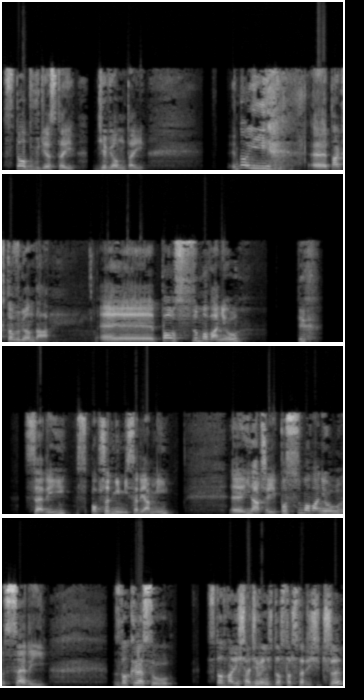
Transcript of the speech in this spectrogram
129. No i e, tak to wygląda. E, po zsumowaniu tych serii z poprzednimi seriami, e, inaczej, po zsumowaniu serii z okresu 129 do 143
